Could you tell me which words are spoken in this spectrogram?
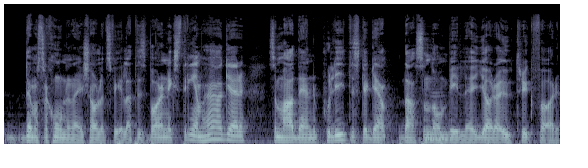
demonstrationerna i Charlottesville. Att det var en extremhöger som hade en politisk agenda som de ville göra uttryck för.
